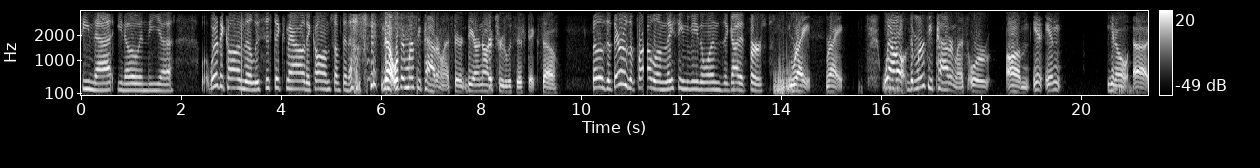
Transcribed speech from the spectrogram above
seen that. You know, in the uh what are they calling the leucistics now? They call them something else. No, well, they're Murphy patternless. They're they are not a true leucistic. So Those, if there was a problem, they seem to be the ones that got it first. right, right. Well, the Murphy patternless, or um, in in you know, uh,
